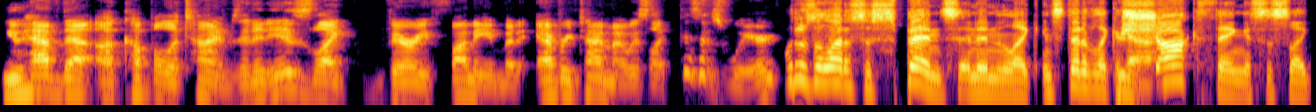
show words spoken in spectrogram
You have that a couple of times and it is like very funny, but every time I was like, this is weird. Well, there's a lot of suspense, and then like instead of like a Yeah. shock thing, it's just like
